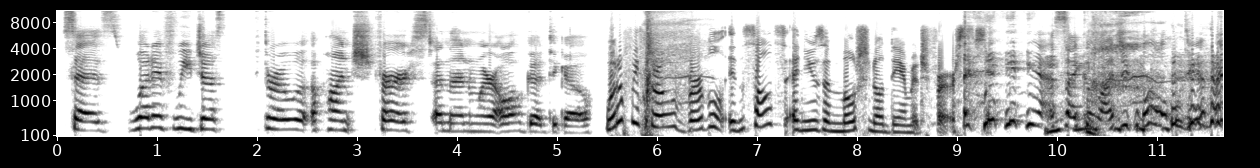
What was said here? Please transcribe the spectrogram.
says, "What if we just throw a punch first, and then we're all good to go?" What if we throw verbal insults and use emotional damage first? yeah, psychological damage.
